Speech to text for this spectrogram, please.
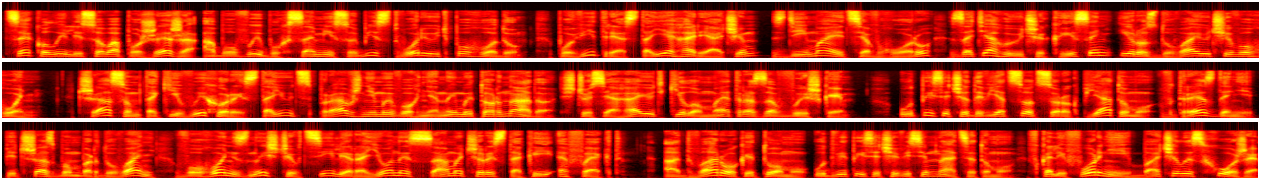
Це коли лісова пожежа або вибух самі собі створюють погоду. Повітря стає гарячим, здіймається вгору, затягуючи кисень і роздуваючи вогонь. Часом такі вихори стають справжніми вогняними торнадо, що сягають кілометра заввишки. У 1945-му в Дрездені під час бомбардувань вогонь знищив цілі райони саме через такий ефект. А два роки тому, у 2018-му, в Каліфорнії бачили схоже.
